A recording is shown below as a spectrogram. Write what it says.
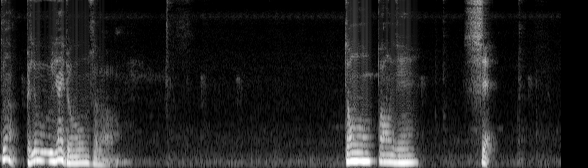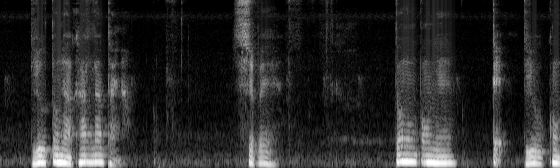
သူကဘယ်လိုရိုက်တုံးဆိုတော့သုံးလုံးပေါင်းခြင်းရှစ်ဒီလိုသုံးညခါလန်းထိုင်တာရှစ်ပဲ သုံးလုံးပေါင်းခြင်းတဲ့ဒီလိုခွန်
